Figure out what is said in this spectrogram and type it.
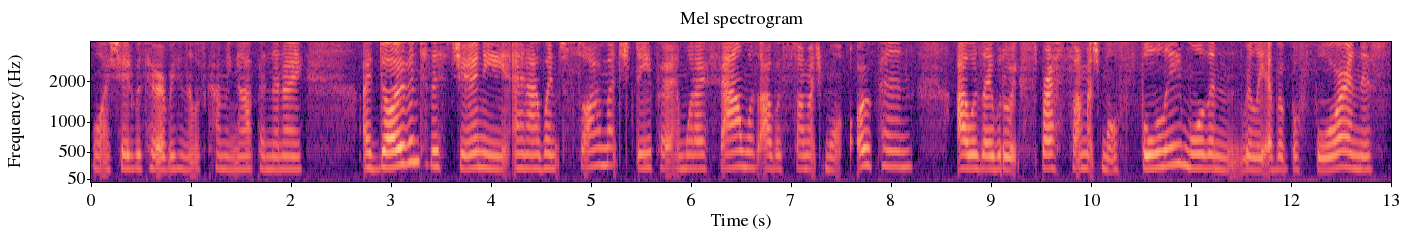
well, I shared with her everything that was coming up, and then I I dove into this journey and I went so much deeper. And what I found was I was so much more open. I was able to express so much more fully, more than really ever before. And this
